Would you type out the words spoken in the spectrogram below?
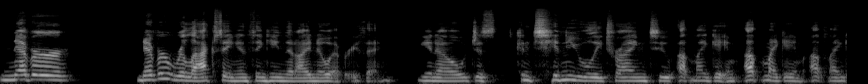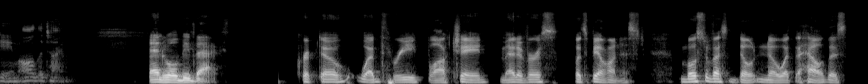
never never relaxing and thinking that I know everything. You know, just continually trying to up my game, up my game, up my game all the time. And we'll be back crypto, Web3, blockchain, metaverse. Let's be honest. Most of us don't know what the hell this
